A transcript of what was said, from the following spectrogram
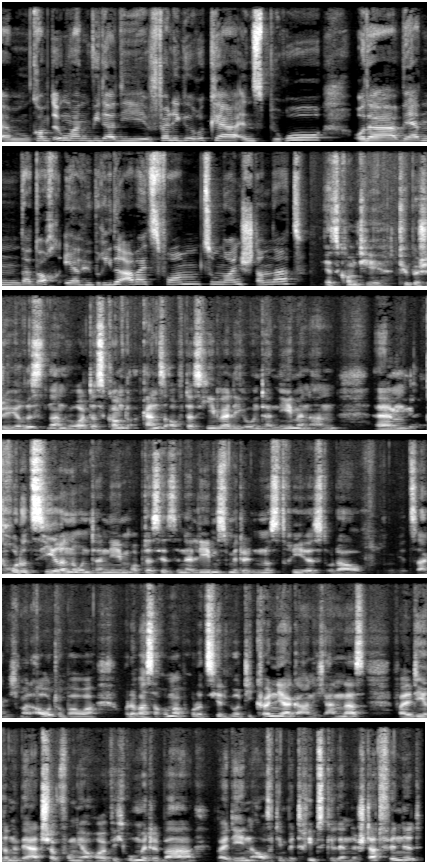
Ähm, kommt irgendwann wieder die völlige Rückkehr ins Büro oder werden da doch eher hybride Arbeitsformen zum neuen Standard? Jetzt kommt die typische Juristenantwort. Das kommt ganz auf das jeweilige Unternehmen an. Ähm, produzierende Unternehmen, ob das jetzt in der Lebensmittelindustrie ist oder auch jetzt sage ich mal Autobauer oder was auch immer produziert wird, die können ja gar nicht anders, weil deren Wertschöpfung ja häufig unmittelbar bei denen auf dem Betriebsgelände stattfindet.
